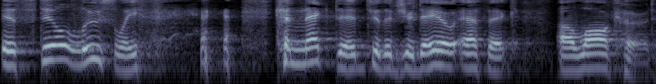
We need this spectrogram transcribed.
is still loosely connected to the Judeo ethic uh, law code.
